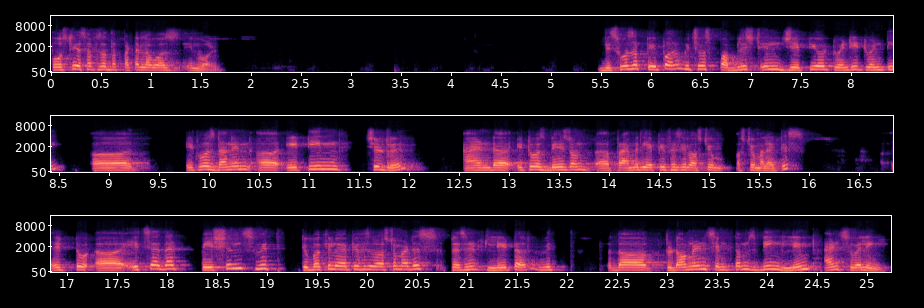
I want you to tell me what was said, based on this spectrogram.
posterior surface of the patella was involved this was a paper which was published in jpo 2020 uh, it was done in uh, 18 children and uh, it was based on uh, primary epiphyseal osteom- osteomyelitis it, uh, it said that patients with tubercular epiphyseal osteomyelitis present later with the predominant symptoms being limp and swelling,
